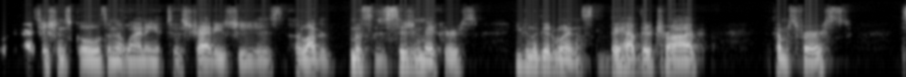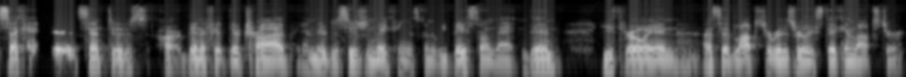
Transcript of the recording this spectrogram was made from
organization's goals and aligning it to the strategy is a lot of most of the decision makers, even the good ones, they have their tribe comes first. Second, their incentives are benefit their tribe and their decision making is going to be based on that. And then you throw in, I said lobster, but it's really steak and lobster.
